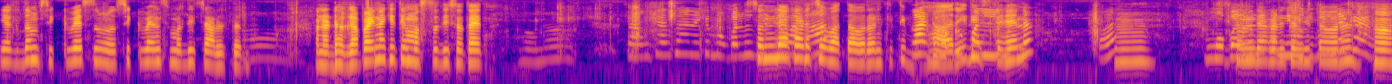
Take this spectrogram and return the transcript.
एकदम सिक्वेन्स सिक्वेन्समध्ये चालतात आणि ढगा पाय ना किती मस्त दिसत आहेत. संध्याकाळचं वातावरण किती भारी दिसते है. ना संध्याकाळचं वातावरण हा.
